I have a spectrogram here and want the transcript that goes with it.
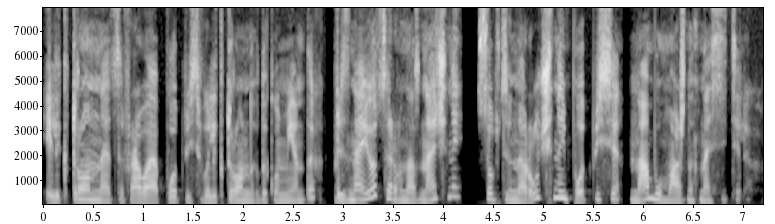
электронная цифровая подпись в электронных документах признается равнозначной собственноручной подписи на бумажных носителях.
